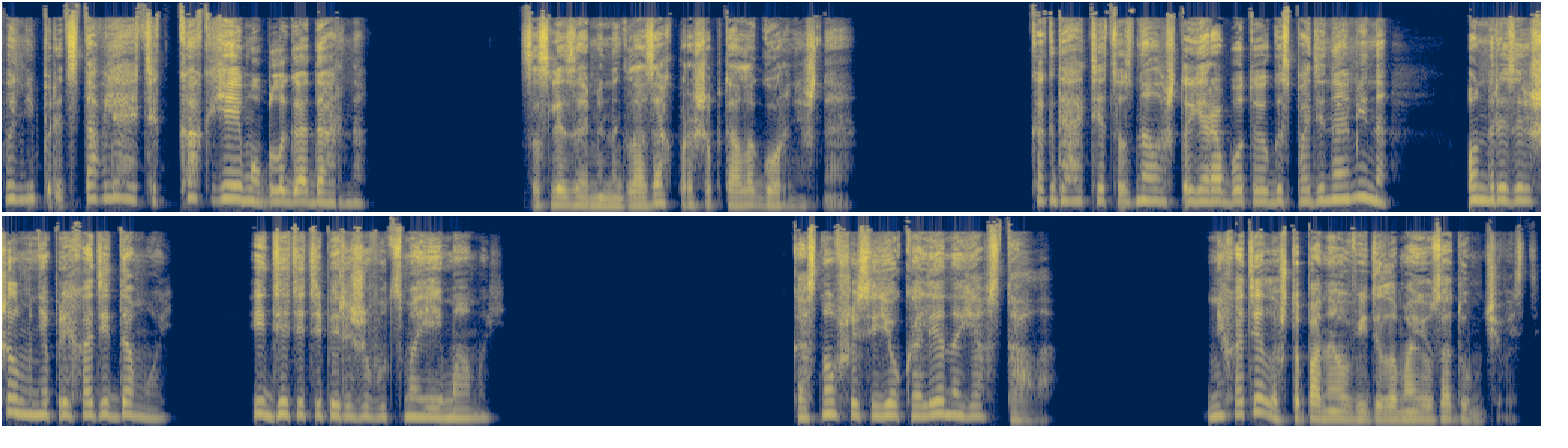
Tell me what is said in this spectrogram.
«Вы не представляете, как я ему благодарна!» Со слезами на глазах прошептала горничная. «Когда отец узнал, что я работаю у господина Амина, он разрешил мне приходить домой, и дети теперь живут с моей мамой». Коснувшись ее колена, я встала. Не хотела, чтобы она увидела мою задумчивость.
